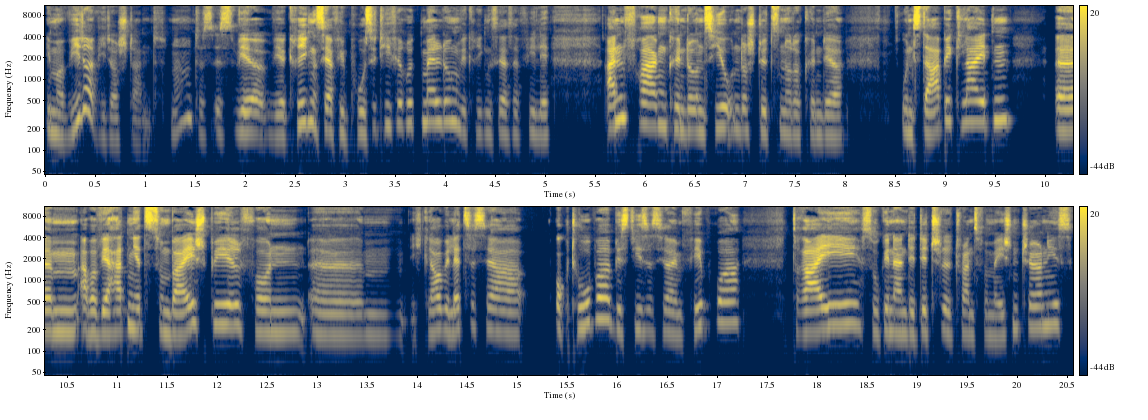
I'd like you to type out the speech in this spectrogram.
immer wieder Widerstand. Ne? Das ist, wir, wir kriegen sehr viel positive Rückmeldungen, wir kriegen sehr, sehr viele Anfragen. Könnt ihr uns hier unterstützen oder könnt ihr uns da begleiten? Ähm, aber wir hatten jetzt zum Beispiel von, ähm, ich glaube, letztes Jahr Oktober bis dieses Jahr im Februar drei sogenannte Digital Transformation Journeys,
